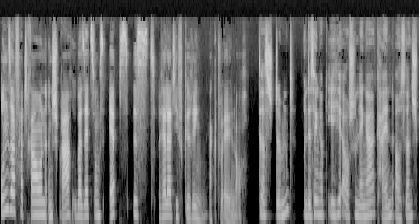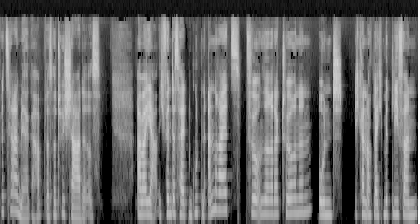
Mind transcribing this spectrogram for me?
unser Vertrauen in Sprachübersetzungs-Apps ist relativ gering aktuell noch. Das stimmt. Und deswegen habt ihr hier auch schon länger kein Auslandsspezial mehr gehabt, was natürlich schade ist. Aber ja, ich finde das halt einen guten Anreiz für unsere Redakteurinnen und ich kann auch gleich mitliefern,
